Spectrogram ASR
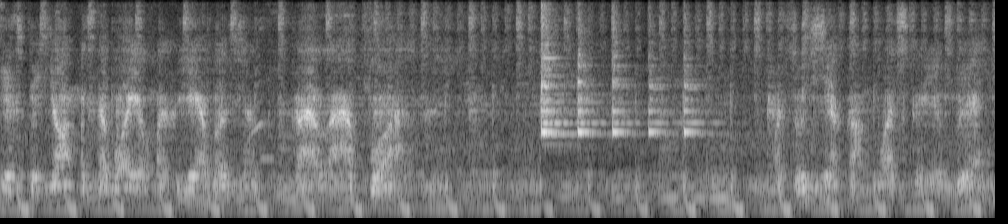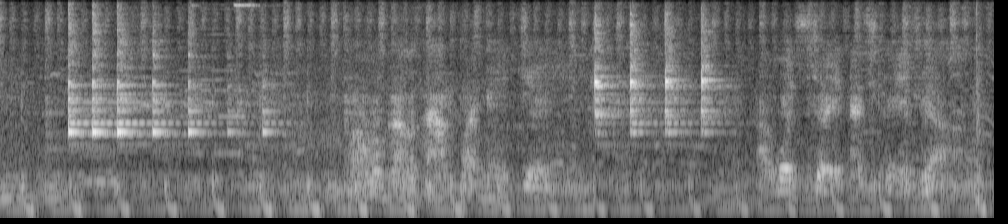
испечем с тобой мы хлебушек, колобок. По сусекам поскребе, по уголкам пометили. А вот что и наскребел.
